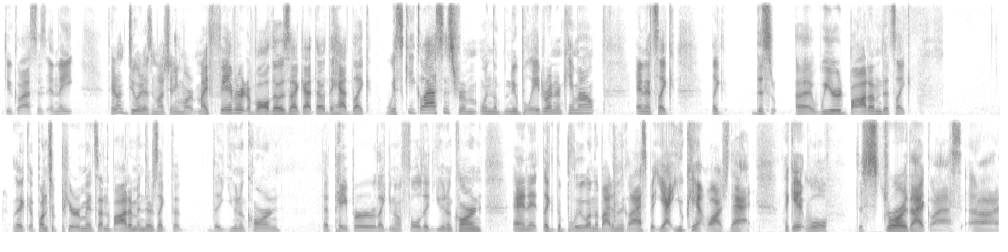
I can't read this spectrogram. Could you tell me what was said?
do glasses and they they don't do it as much anymore. My favorite of all those I got though, they had like whiskey glasses from when the new Blade Runner came out, and it's like like this uh, weird bottom that's like like a bunch of pyramids on the bottom, and there's like the the unicorn. The paper, like you know, folded unicorn, and it like the blue on the bottom of the glass. But yeah, you can't wash that. Like it will destroy that glass. Uh,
